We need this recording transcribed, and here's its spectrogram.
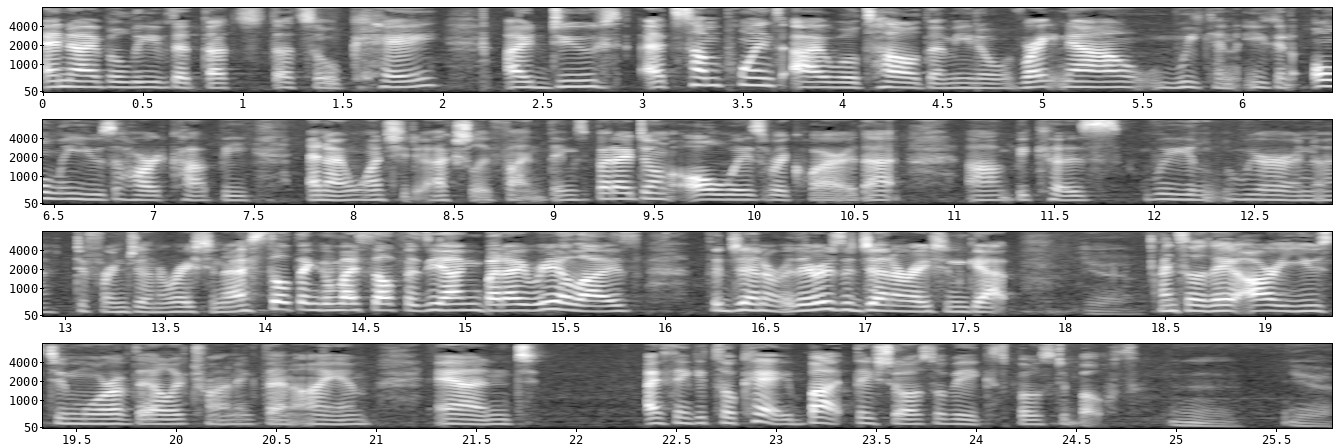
and I believe that that's that's okay. I do at some points I will tell them, you know, right now we can you can only use a hard copy, and I want you to actually find things, but I don't always require that uh, because we we're in a different generation. I still think of myself as young, but I realize the gener there is a generation gap. Yeah. And so they are used to more of the electronic than I am, and I think it's okay, but they should also be exposed to both. Mm, yeah,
